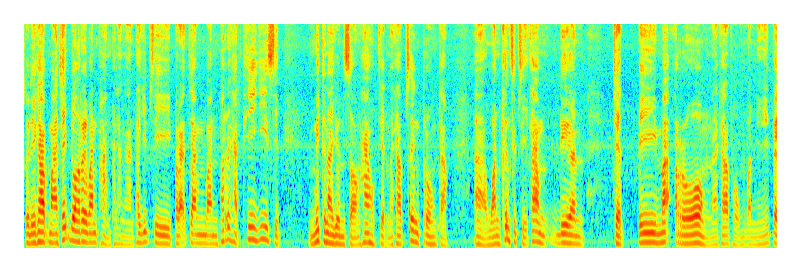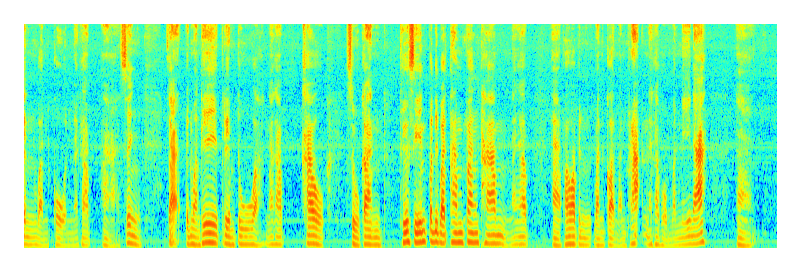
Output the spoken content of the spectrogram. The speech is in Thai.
สวัสดีครับ มาเช็คดวงรายวันผ่านพลังงานพยิปซีประจำวันพฤหัสที่ 20 มิถุนายน 2567 นะครับ ซึ่งตรงกับวันขึ้น 14ข้ามเดือน 7 ปีมะโรงนะครับผมวันนี้เป็นวันโกนนะครับซึ่งจะเป็นวันที่เตรียมตัวนะครับ เข้าสู่การถือศีลปฏิบัติธรรมฟังธรรมนะครับเพราะว่าเป็นวันก่อนวันพระนะครับผมวันนี้นะ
